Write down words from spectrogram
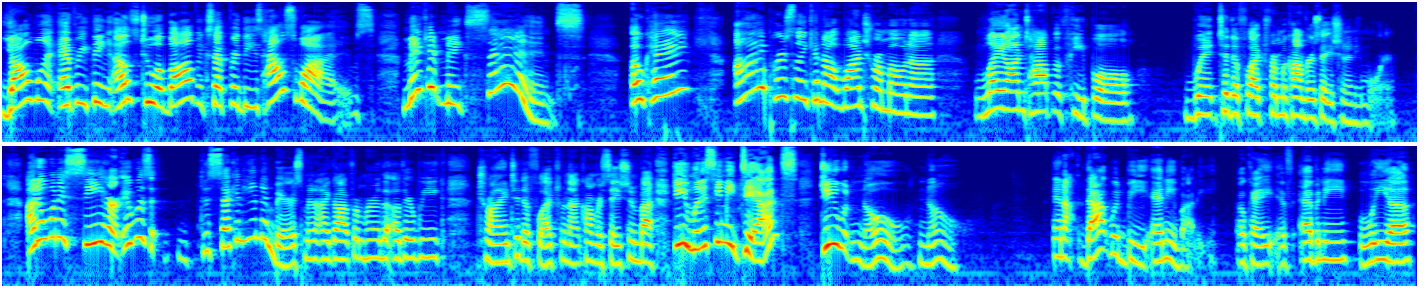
Y'all want everything else to evolve except for these housewives. Make it make sense. Okay? I personally cannot watch Ramona lay on top of people went to deflect from a conversation anymore. I don't want to see her. It was the secondhand embarrassment I got from her the other week trying to deflect from that conversation by, do you want to see me dance? Do you? No, no. And I, that would be anybody. Okay, if Eboni, Leah,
